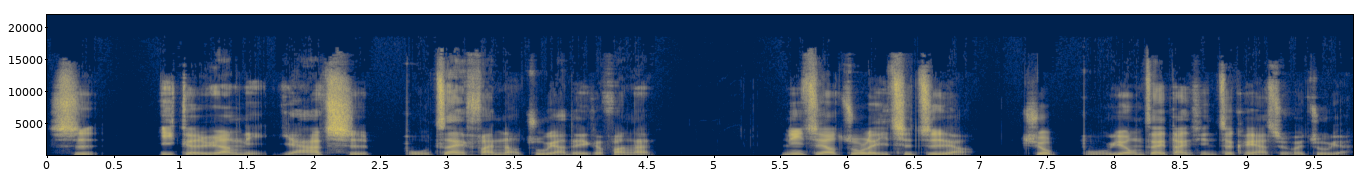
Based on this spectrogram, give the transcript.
是一个让你牙齿不再烦恼蛀牙的一个方案。你只要做了一次治疗，就不用再担心这颗牙齿会蛀牙。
